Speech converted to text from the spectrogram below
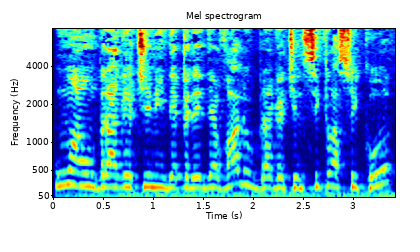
1 a 1 Bragantino Independente Del Vale. O Bragantino se classificou.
